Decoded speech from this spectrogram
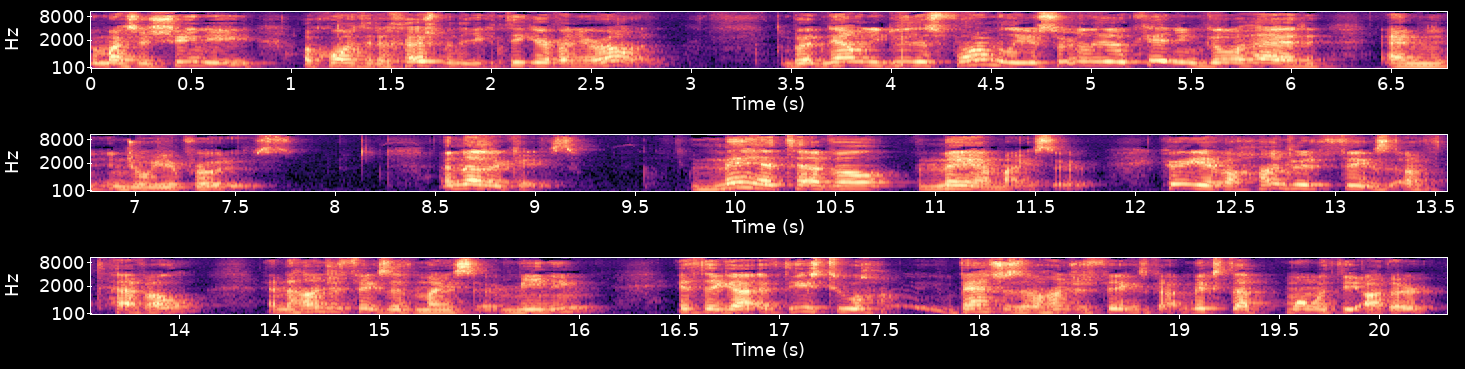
and meiser sheni according to the cheshbon that you can take care of on your own. But now when you do this formally, you're certainly okay. You can go ahead and enjoy your produce. Another case. Mea tevel, mea meiser. Here you have a hundred figs of tevel and a hundred figs of meiser, meaning if they got if these two batches of hundred figs got mixed up one with the other,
